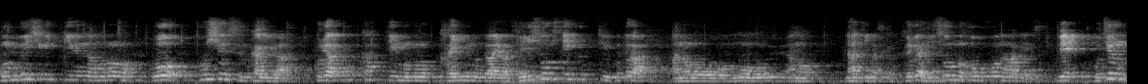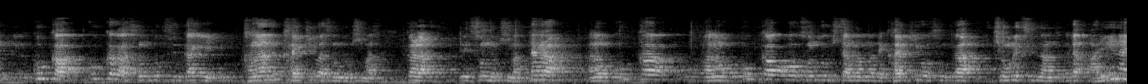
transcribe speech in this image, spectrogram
根源主義っていうようなものを保守する限りは、これは国家っていうものの介入の度合いは減少していくっていうことが、あの、もう、あの、なんて言いますか、それが理想の方向なわけです。で、もちろん、国家、国家が存続する限り、必ず階級は存続します。から、存続します。だから、あの、国家、あの、国家を存続したままで階級をが消滅するなんてことはありえな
